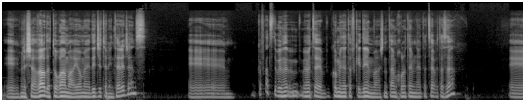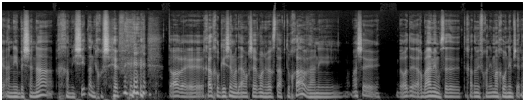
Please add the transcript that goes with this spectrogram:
uh, לשעבר דאטורמה, היום Intelligence. Uh, קפצתי באמת, בכל מיני תפקידים, בשנתיים האחרונות אני מנהל את הצוות הזה. אה, אני בשנה חמישית, אני חושב, תואר חד חוגי של מדעי המחשב באוניברסיטה הפתוחה, ואני ממש בעוד ארבעה ימים עושה את אחד המבחנים האחרונים שלי.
